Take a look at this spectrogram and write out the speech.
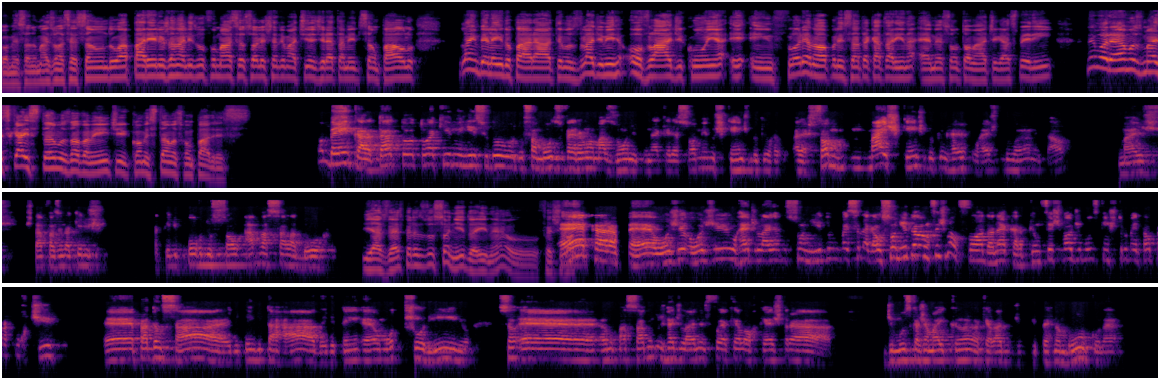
Começando mais uma sessão do Aparelho Jornalismo Fumaça, eu sou Alexandre Matias, diretamente de São Paulo. Lá em Belém do Pará temos Vladimir Ovlad Cunha e em Florianópolis, Santa Catarina, Emerson Tomate Gasperim. Demoramos, mas cá estamos novamente. Como estamos, compadres? Tô bem, cara. Tá, tô, tô aqui no início do, do famoso verão amazônico, né? Que ele é só menos quente do que o. Aliás, só mais quente do que o resto, do ano e tal. Mas está fazendo aqueles, aquele pôr do sol avassalador. E as vésperas do Sonido aí, né? O festival. É, cara, é, hoje, hoje o headliner do Sonido vai ser legal. O Sonido é um festival foda, né, cara? Porque é um festival de música instrumental para curtir, é, para dançar, ele tem guitarrada, ele tem é um outro chorinho. São, é, ano passado, um dos headliners foi aquela orquestra de música jamaicana, aquela de, de Pernambuco, né?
